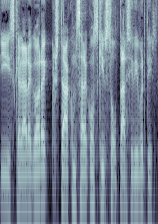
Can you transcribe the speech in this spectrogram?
e se calhar agora que está a começar a conseguir soltar-se e divertir-se.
